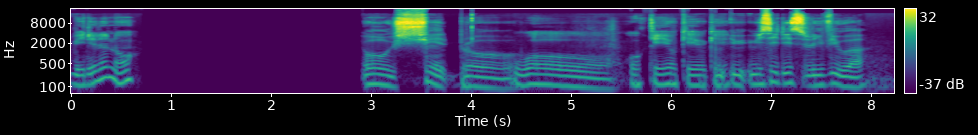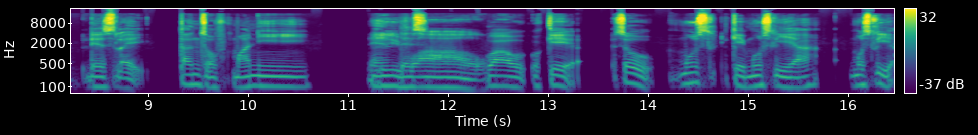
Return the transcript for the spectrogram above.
we didn't know. oh shit, bro. Whoa. Okay. Okay. Okay. We, we see this review ah. There's like tons of money. And there's wow. wow. Okay, so most okay mostly yeah. mostly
